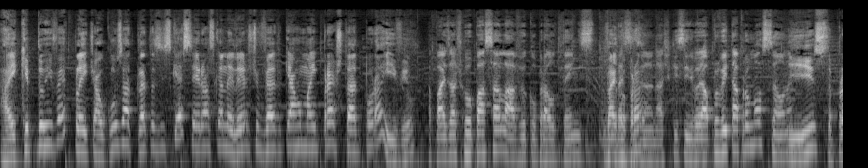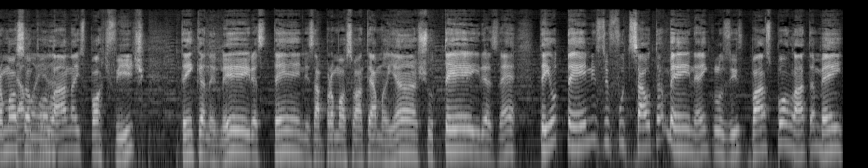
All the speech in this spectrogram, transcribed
A equipe do River Plate, alguns atletas esqueceram as caneleiras, tiveram que arrumar emprestado por aí, viu? Rapaz, acho que vou passar lá, viu? Comprar o tênis. Vai comprar? Acho que sim, vou aproveitar a promoção, né? Isso, promoção por lá na Sport Fit. Tem caneleiras, tênis, a promoção até amanhã, chuteiras, né? Tem o tênis de futsal também, né? Inclusive, passo por lá também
